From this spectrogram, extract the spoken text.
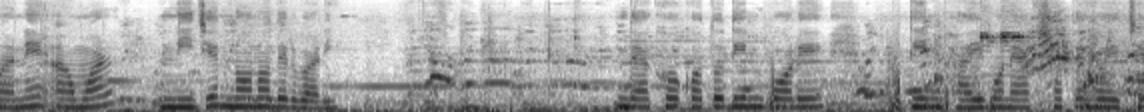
মানে আমার নিজের ননদের বাড়ি। দেখো কতদিন পরে তিন ভাই বোন একসাথে হয়েছে।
